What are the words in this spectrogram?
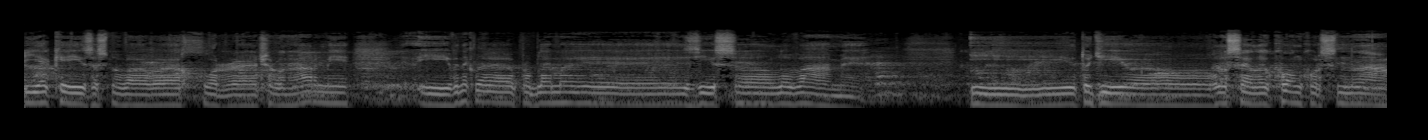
який заснував хор Червоної армії. І виникла проблема зі словами. І тоді оголосили конкурс на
